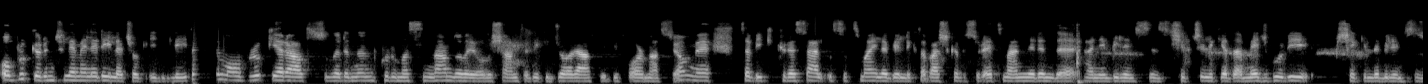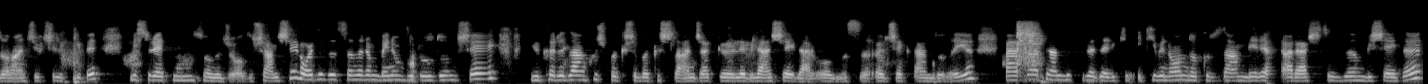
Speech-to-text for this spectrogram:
obruk görüntülemeleriyle çok ilgiliydim. Obruk yeraltı sularının kurumasından dolayı oluşan tabii ki coğrafi bir formasyon ve tabii ki küresel ısıtmayla birlikte başka bir sürü etmenlerin de hani bilinçsiz çiftçilik ya da mecburi şekilde bilinçsiz olan çiftçilik gibi bir sürü etmenin sonucu sonucu oluşan bir şey. Orada da sanırım benim vurulduğum şey yukarıdan kuş bakışı bakışla ancak görülebilen şeyler olması ölçekten dolayı. Ben zaten bir süredir 2019'dan beri araştırdığım bir şeyde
